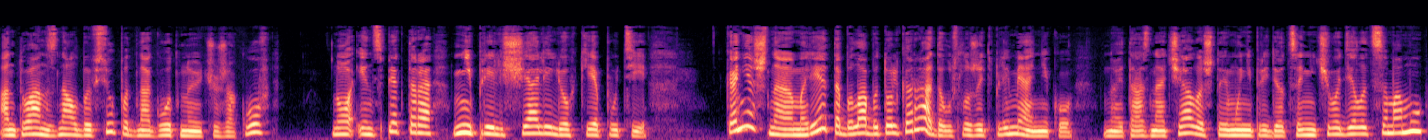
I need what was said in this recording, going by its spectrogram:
Антуан знал бы всю подноготную чужаков, но инспектора не прельщали легкие пути. Конечно, Мариетта была бы только рада услужить племяннику, но это означало, что ему не придется ничего делать самому,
